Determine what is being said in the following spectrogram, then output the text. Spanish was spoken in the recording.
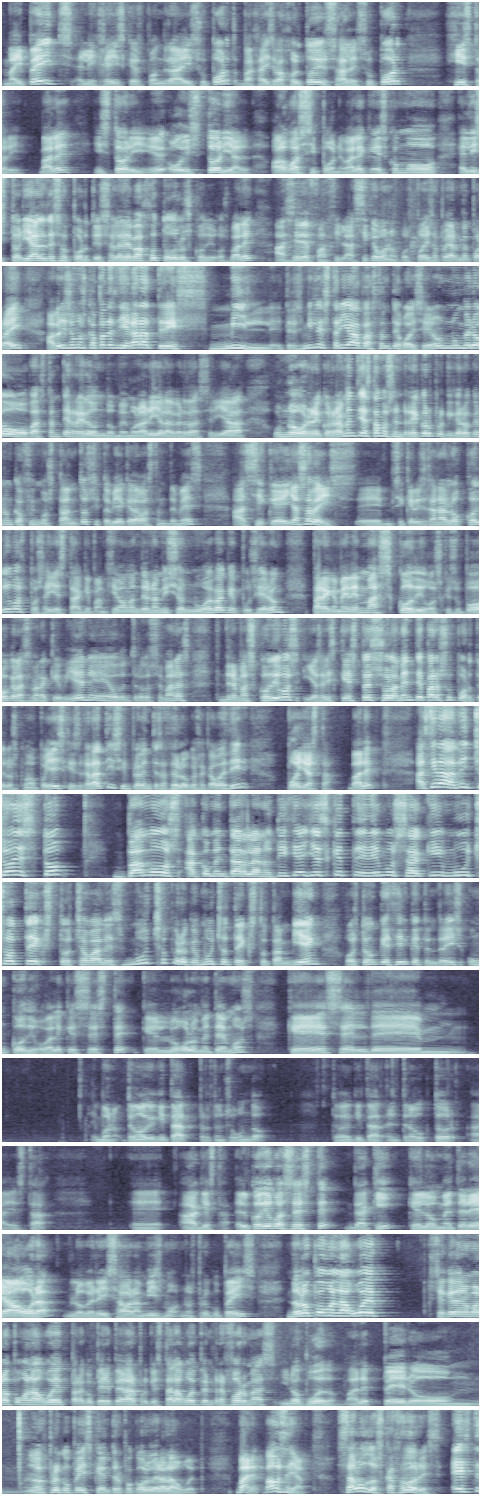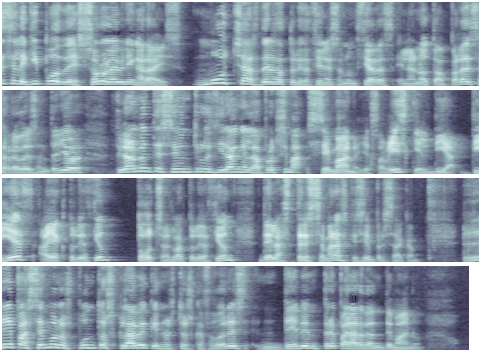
My Page, eligéis que os pondrá ahí Support, bajáis bajo el todo y os sale Support, History, ¿vale? History eh, o Historial, o algo así pone, ¿vale? Que es como el historial de soporte, sale debajo todos los códigos, ¿vale? Así de fácil, así que bueno, pues podéis apoyarme por ahí. A ver si somos capaces de llegar a 3000. 3000 estaría bastante guay, sería un número bastante redondo, me molaría, la verdad, sería un nuevo récord. Realmente ya estamos en récord porque creo que nunca fuimos tantos y todavía queda bastante mes. Así que ya sabéis, eh, si queréis ganar los códigos, pues ahí está, que para encima mandé una misión nueva que pusieron para que me den más códigos, que supongo que la semana que viene o dentro de dos semanas tendré más códigos y ya sabéis que esto es solamente para soporte. Los que me apoyáis, que es gratis, simplemente es hacer lo que os acabo de decir, pues ya está, ¿vale? Así nada, dicho esto, vamos a comentar la noticia y es que tenemos aquí mucho texto, chavales, mucho, pero que mucho texto. También os tengo que decir que tendréis un código, ¿vale? Que es este, que luego lo metemos, que es el de... Mm, bueno, tengo que quitar, espérate un segundo, tengo que quitar el traductor, ahí está. Eh, aquí está. El código es este, de aquí, que lo meteré ahora, lo veréis ahora mismo, no os preocupéis. No lo pongo en la web, sé que de normal lo pongo en la web para copiar y pegar porque está la web en reformas y no puedo, ¿vale? Pero mm, no os preocupéis que dentro de poco volverá a la web. Vale, vamos allá. Saludos, cazadores. Este es el equipo de Solo Leveling Arise. Muchas de las actualizaciones anunciadas en la nota para desarrolladores anterior finalmente se introducirán en la próxima semana. Ya sabéis que el día 10 hay actualización tocha, es la actualización de las tres semanas que siempre sacan. Repasemos los puntos clave que nuestros cazadores deben preparar de antemano.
